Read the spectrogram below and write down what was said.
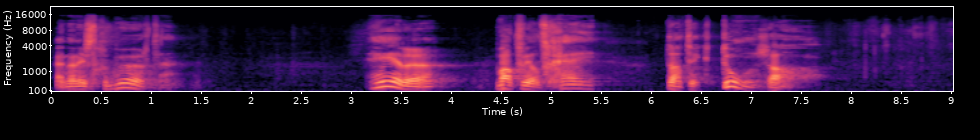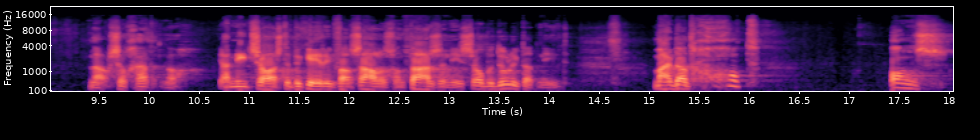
en dan is het gebeurd. Hè? Heren, wat wilt gij dat ik doen zal? Nou, zo gaat het nog. Ja, niet zoals de bekering van Saulus van Tarzen is, zo bedoel ik dat niet. Maar dat God ons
